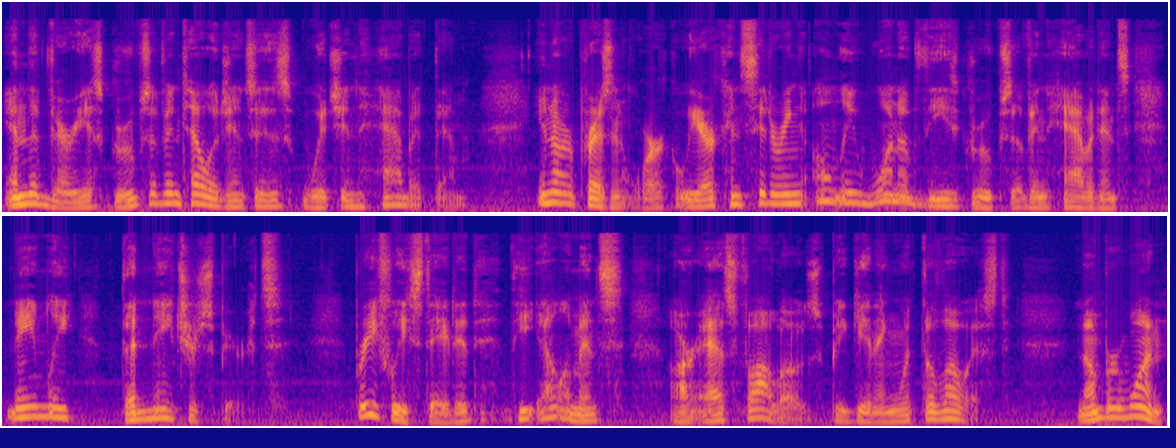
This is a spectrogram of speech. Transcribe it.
and the various groups of intelligences which inhabit them. In our present work, we are considering only one of these groups of inhabitants, namely the nature spirits. Briefly stated, the elements are as follows, beginning with the lowest. Number one,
